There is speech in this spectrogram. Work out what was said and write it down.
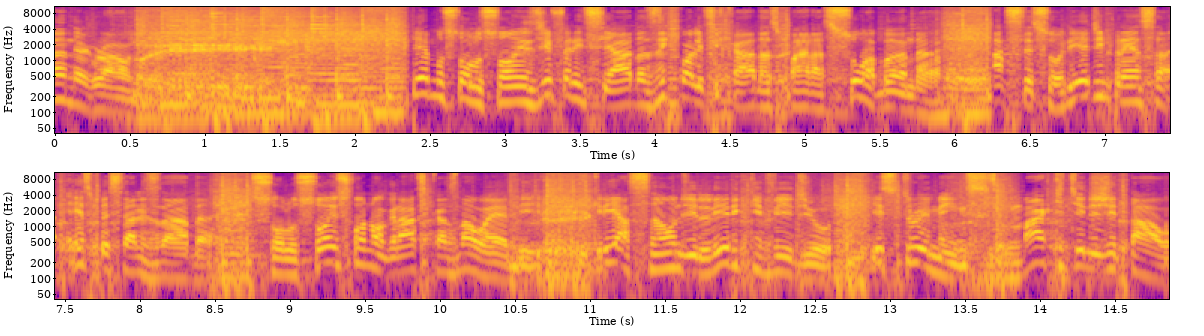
underground. Temos soluções diferenciadas e qualificadas para a sua banda. Assessoria de imprensa especializada, soluções fonográficas na web, criação de lyric vídeo, streamings, marketing digital.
